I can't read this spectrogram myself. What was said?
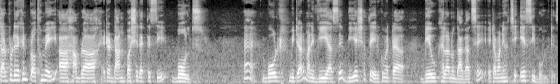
তারপরে দেখেন প্রথমেই আমরা এটা ডান পাশে দেখতেছি বোল্ট হ্যাঁ বোল্ট মিটার মানে ভি আছে। বি এর সাথে এরকম একটা ডেউ খেলানো দাগ আছে। এটা মানে হচ্ছে এসি ভোল্টেজ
